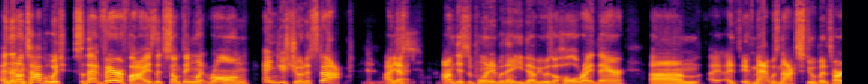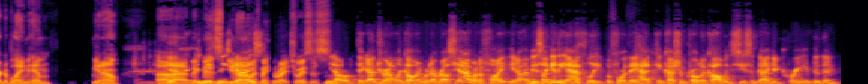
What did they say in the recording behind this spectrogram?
And then on top of which, so that verifies that something went wrong and you should have stopped. I yes. just, I'm disappointed with AEW as a whole right there. Um, if Matt was knocked stupid, it's hard to blame him you know, uh, yeah, because you don't always make the right choices. You know, they got adrenaline going, whatever else. Yeah, I want to fight. You know, I mean, it's like any athlete before they had concussion protocol. When you see some guy get creamed and then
